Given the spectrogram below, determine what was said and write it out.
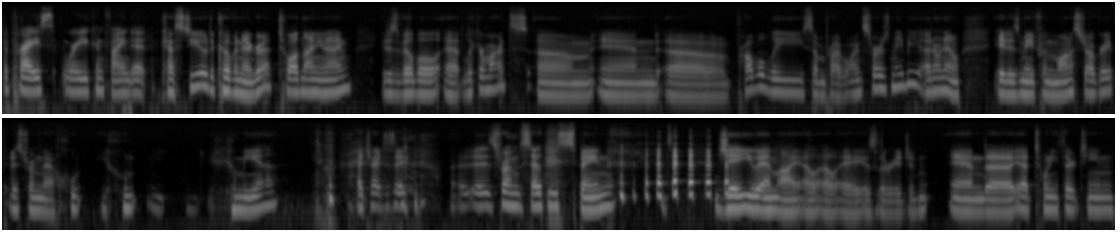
the price, where you can find it? Castillo de ninety nine. It is available at liquor marts um, and uh, probably some private wine stores. Maybe I don't know. It is made from the Monastrell grape. It is from the Hu- Hum- Jumilla. I tried to say it's from southeast Spain. J U M I L L A is the region, and uh, yeah, 2013,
